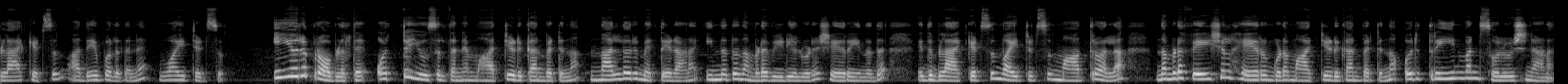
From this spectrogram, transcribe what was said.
ബ്ലാക്ക് ഹെഡ്സും അതേപോലെ തന്നെ വൈറ്റ് ഹെഡ്സും ഈ ഒരു പ്രോബ്ലത്തെ ഒറ്റ യൂസിൽ തന്നെ മാറ്റിയെടുക്കാൻ പറ്റുന്ന നല്ലൊരു മെത്തേഡാണ് ഇന്നത്തെ നമ്മുടെ വീഡിയോയിലൂടെ ഷെയർ ചെയ്യുന്നത്. ഇത് ബ്ലാക്ക് ഹെഡ്സും വൈറ്റ് ഹെഡ്സും മാത്രമല്ല നമ്മുടെ ഫേഷ്യൽ ഹെയറും കൂടെ മാറ്റിയെടുക്കാൻ പറ്റുന്ന ഒരു ത്രീ ഇൻ വൺ സൊല്യൂഷനാണ്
